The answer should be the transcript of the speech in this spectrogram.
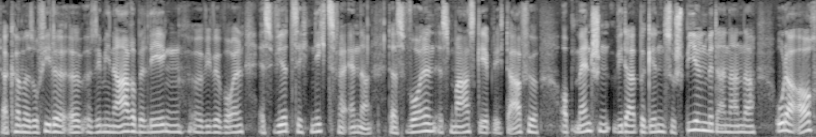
Da können wir so viele äh, Seminare belegen, äh, wie wir wollen. Es wird sich nichts verändern. Das Wollen ist maßgeblich dafür, ob Menschen wieder beginnen zu spielen miteinander oder auch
